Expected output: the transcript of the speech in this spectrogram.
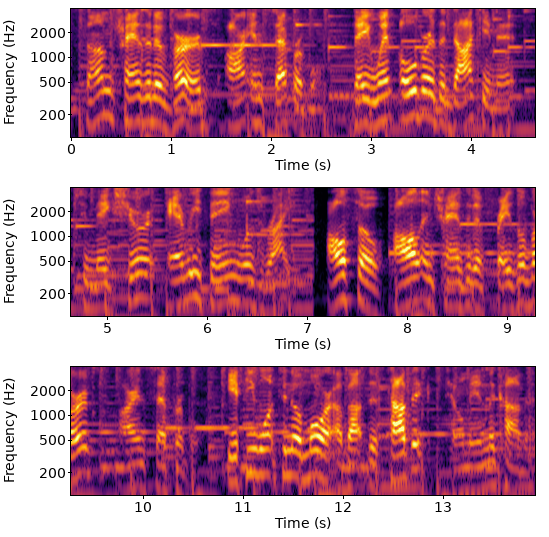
Some transitive verbs are inseparable. They went over the document to make sure everything was right. Also, all intransitive phrasal verbs are inseparable. If you want to know more about this topic, tell me in the comments.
